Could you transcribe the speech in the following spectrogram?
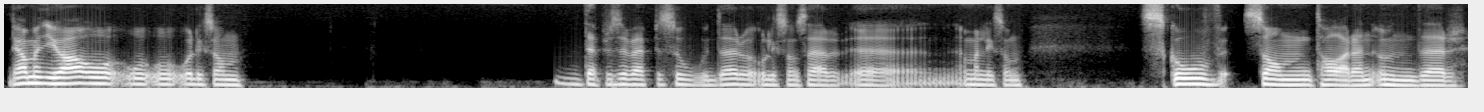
Ja, men ja, och, och, och, och liksom depressiva episoder och, och liksom så här, eh, men liksom skov som tar en under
